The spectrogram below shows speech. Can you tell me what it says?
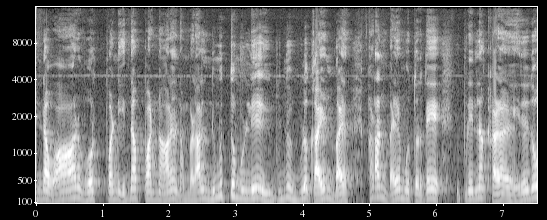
என்னவாறு ஒர்க் பண்ணி என்ன பண்ணாலும் நம்மளால் நிமித்த முள்ளே இன்னும் இவ்வளோ கடன் பய கடன் பயமுத்துறது இப்படிலாம் க ஏதோ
